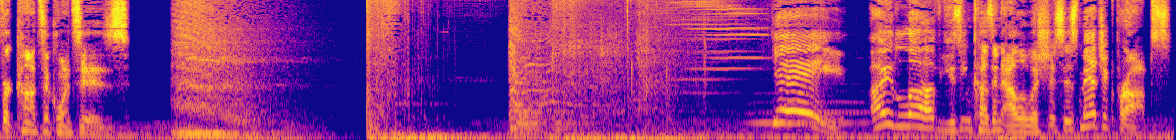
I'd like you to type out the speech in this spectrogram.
For consequences. Yay! I love using Cousin Aloysius's magic props.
